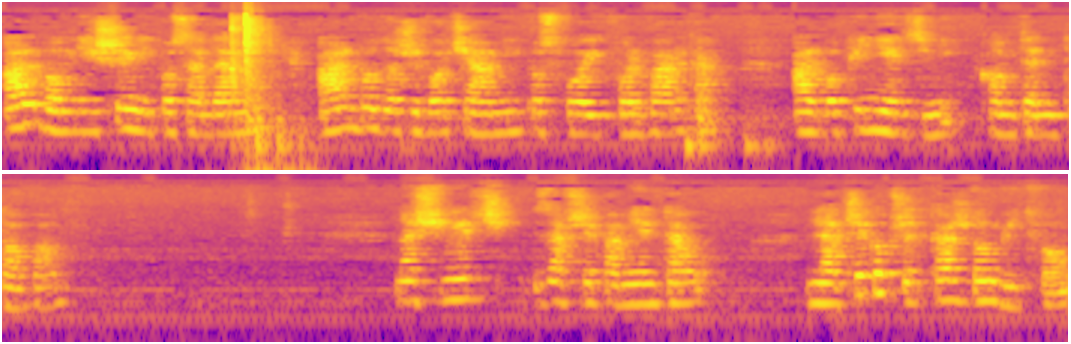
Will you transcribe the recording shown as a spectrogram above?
albo mniejszymi posadami, albo dożywociami po swoich folwarkach, albo pieniędzmi kontentował. Na śmierć zawsze pamiętał, dlaczego przed każdą bitwą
